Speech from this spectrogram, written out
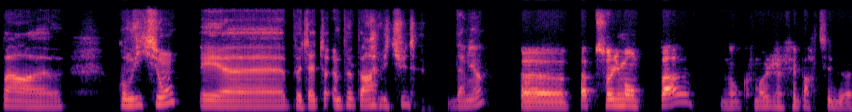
par conviction et peut-être un peu par habitude. Damien? Absolument pas. Donc moi, je fais partie de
